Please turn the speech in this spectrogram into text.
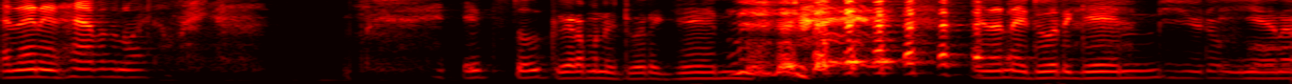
and then it happens. And I'm like, oh my god, it's so good. I'm gonna do it again. and then I do it again. Beautiful. You know,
